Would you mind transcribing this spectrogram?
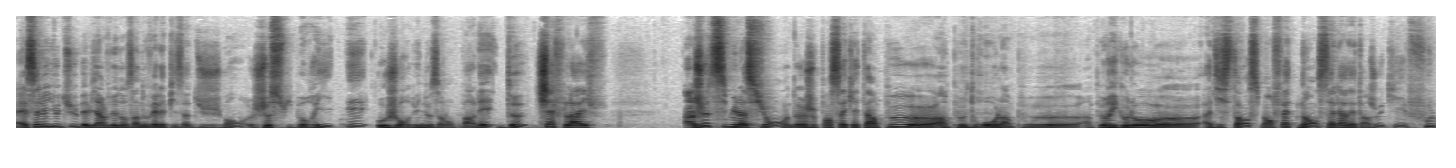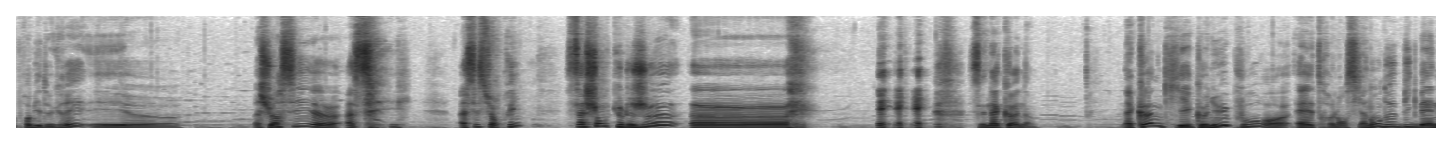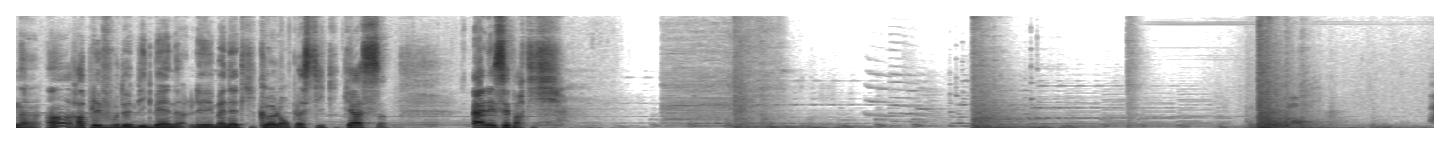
Eh, salut YouTube et bienvenue dans un nouvel épisode du Jugement, je suis Boris et aujourd'hui nous allons parler de Chef Life. Un jeu de simulation, de, je pensais qu'il était un peu, euh, un peu drôle, un peu, euh, un peu rigolo euh, à distance, mais en fait non, ça a l'air d'être un jeu qui est full premier degré et bah, je suis assez, assez, assez surpris, sachant que le jeu, c'est Nakon. Nakon qui est connu pour être l'ancien nom de Big Ben. Hein Rappelez-vous de Big Ben, les manettes qui collent en plastique qui cassent. Allez, c'est parti.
